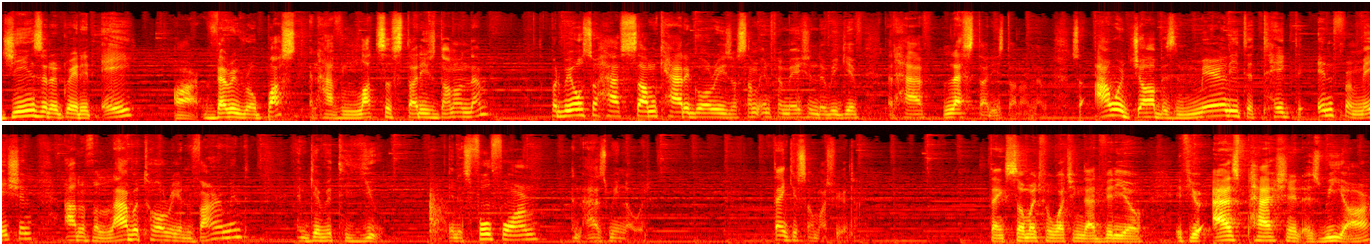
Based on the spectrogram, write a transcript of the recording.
genes that are graded A are very robust and have lots of studies done on them but we also have some categories or some information that we give that have less studies done on them. So our job is merely to take the information out of a laboratory environment and give it to you in its full form and as we know it. Thank you so much for your time. Thanks so much for watching that video. If you're as passionate as we are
